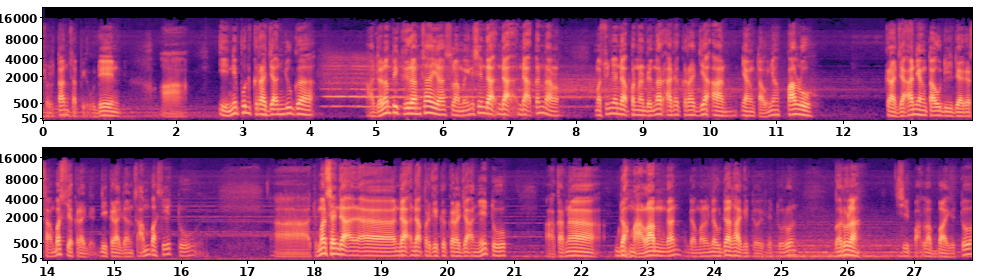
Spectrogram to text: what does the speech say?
Sultan Sapiuddin. Ah, ini pun kerajaan juga. Ah, dalam pikiran saya selama ini saya enggak kenal. Maksudnya enggak pernah dengar ada kerajaan yang taunya Palu. Kerajaan yang tahu di daerah Sambas ya kerajaan, di kerajaan Sambas itu. Ah, cuman saya enggak, eh, enggak, enggak pergi ke kerajaannya itu. Ah, karena udah malam kan, udah malamnya udahlah gitu. Saya turun, barulah si Pak Labay itu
